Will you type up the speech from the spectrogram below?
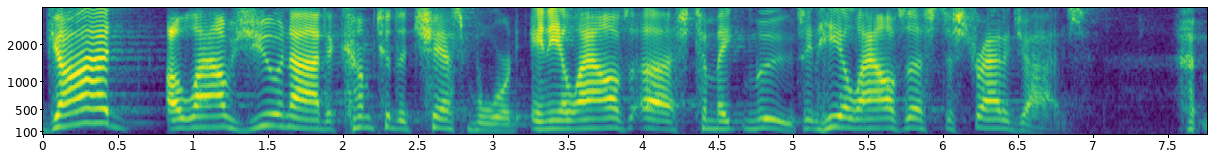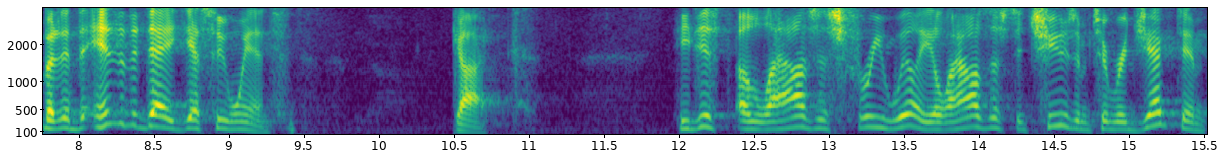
God allows you and I to come to the chessboard, and He allows us to make moves, and He allows us to strategize. But at the end of the day, guess who wins? God. He just allows us free will. He allows us to choose Him, to reject Him.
